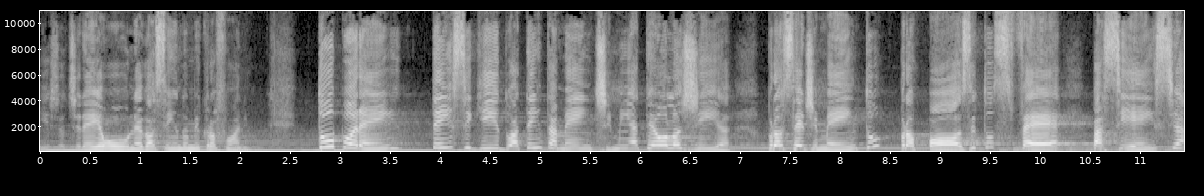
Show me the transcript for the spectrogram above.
Ixi, eu tirei o negocinho do microfone. Tu, porém, tens seguido atentamente minha teologia, procedimento, propósitos, fé, paciência,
